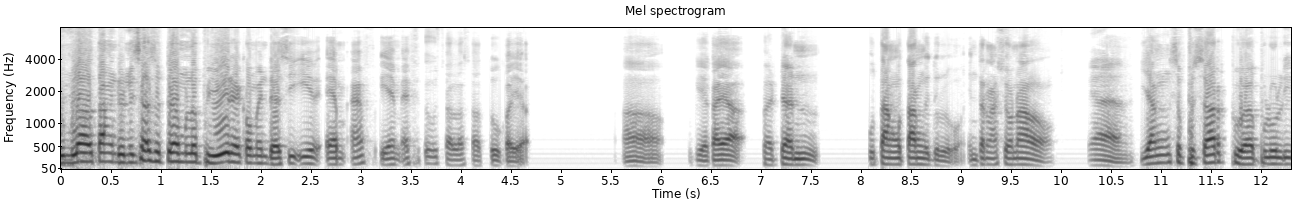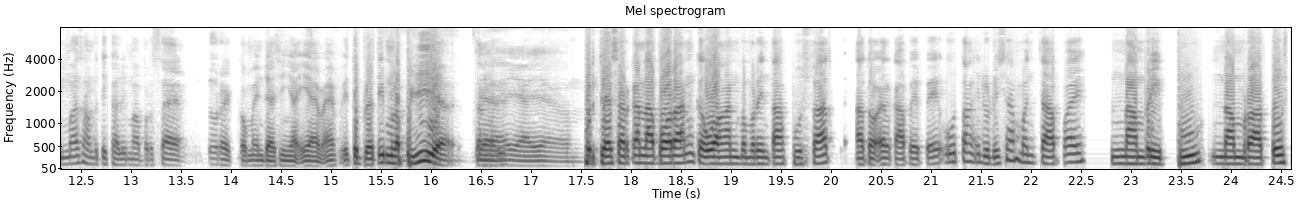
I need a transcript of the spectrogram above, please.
Jumlah utang Indonesia sudah melebihi rekomendasi IMF. IMF itu salah satu kayak eh ya kayak badan utang-utang gitu loh, internasional ya yang sebesar 25 sampai 35 persen itu rekomendasinya IMF itu berarti melebihi ya. ya ya ya Berdasarkan laporan keuangan pemerintah pusat atau LKPP, utang Indonesia mencapai 6.626,4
